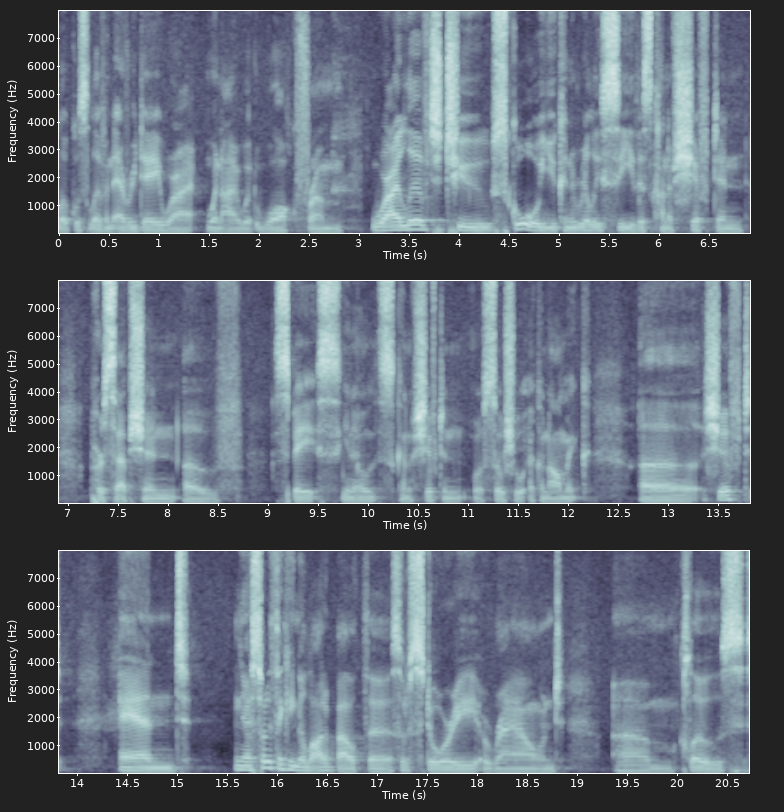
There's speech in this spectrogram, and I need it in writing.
locals live. And every day where I when I would walk from where I lived to school, you can really see this kind of shift in perception of space, you know, this kind of shift in or social economic uh, shift. And you know, I started thinking a lot about the sort of story around um, clothes.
